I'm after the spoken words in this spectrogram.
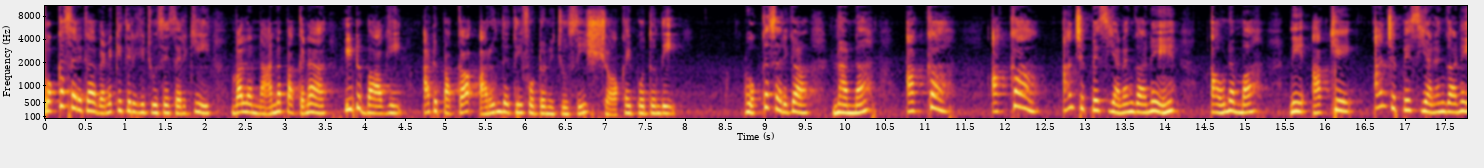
ఒక్కసారిగా వెనక్కి తిరిగి చూసేసరికి వాళ్ళ నాన్న పక్కన ఇటు బాగి అటు పక్క అరుంధతి ఫోటోని చూసి షాక్ అయిపోతుంది. ఒక్కసారిగా నాన్న అక్క అక్క అని చెప్పేసి అనగానే అవునమ్మా నీ అక్కే అని చెప్పేసి అనగానే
